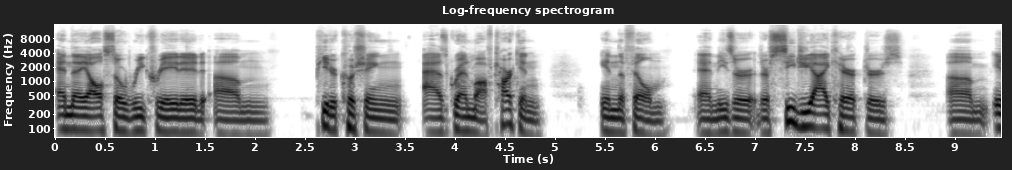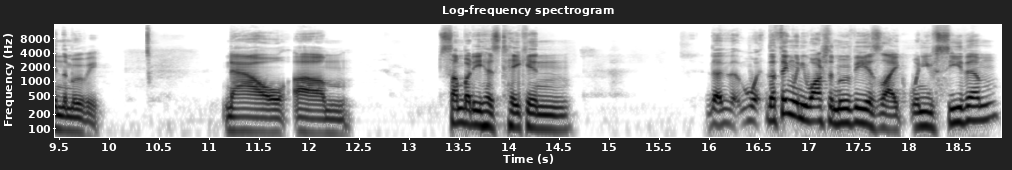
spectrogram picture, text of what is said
and they also recreated um, Peter Cushing as Grand Moff Tarkin in the film. And these are they're CGI characters um, in the movie. Now, um, somebody has taken the, the the thing when you watch the movie is like when you see them,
